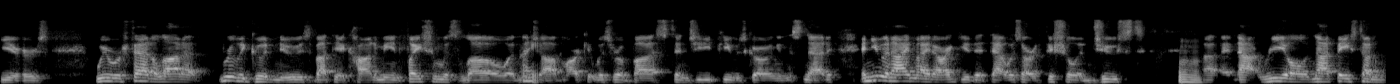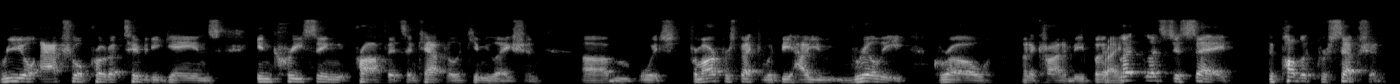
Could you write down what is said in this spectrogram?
years, we were fed a lot of really good news about the economy. Inflation was low and the Right. job market was robust and GDP was growing and this and that. And you and I might argue that that was artificial and juiced Mhm. uh, and not real, not based on real actual productivity gains, increasing profits and capital accumulation, um, which from our perspective would be how you really grow an economy. But Right. let, let's just say the public perception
